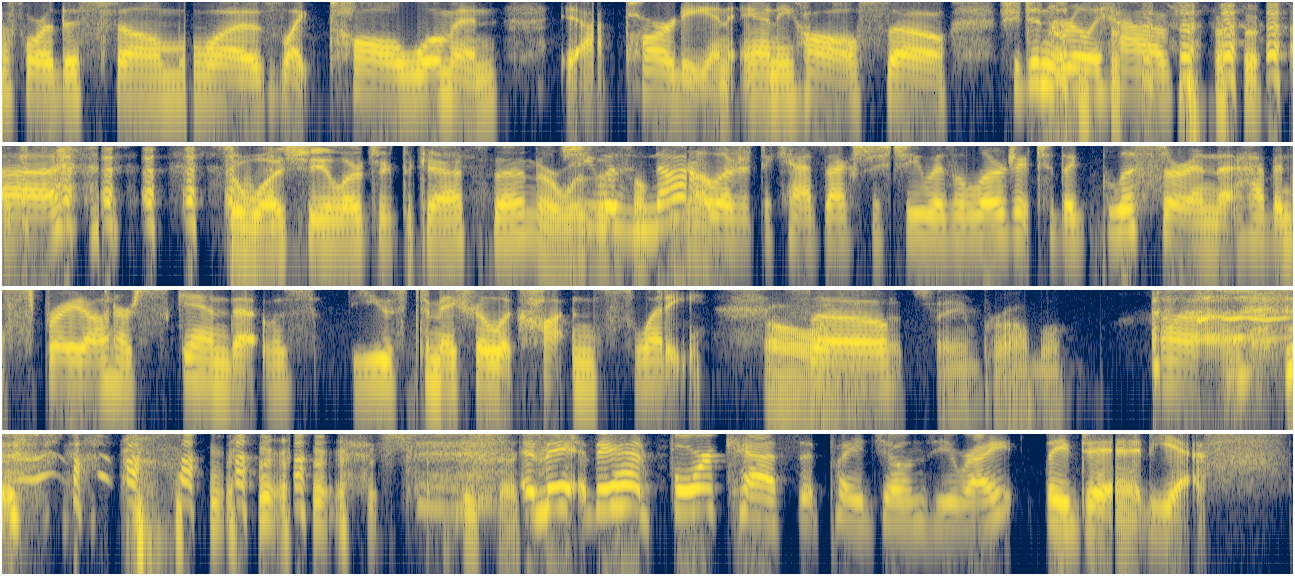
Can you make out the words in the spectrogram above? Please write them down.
before this film was like tall woman at party in Annie Hall. So she didn't really have. Uh, so was she allergic to cats then, or was she was not else? allergic to cats? Actually, she was allergic to the glycerin that had been sprayed on her skin that was used to make her look hot and sweaty. Oh, so, I have that same problem. Uh, and they they had four cats that played Jonesy, right? They did, yes.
